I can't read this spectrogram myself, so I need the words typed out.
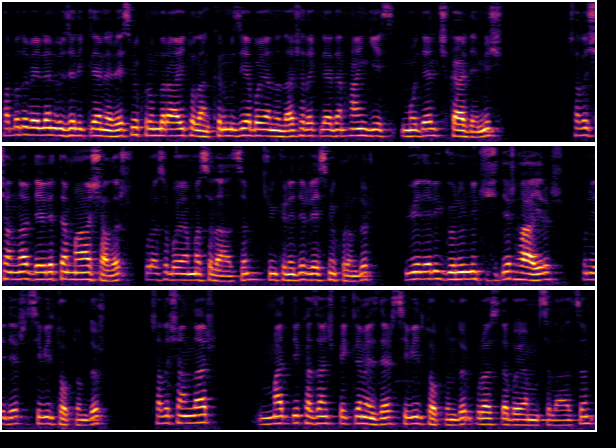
Tabloda verilen özelliklerine resmi kurumlara ait olan kırmızıya boyandığında aşağıdakilerden hangi model çıkar demiş. Çalışanlar devletten maaş alır. Burası boyanması lazım. Çünkü nedir? Resmi kurumdur. Üyeleri gönüllü kişidir. Hayır. Bu nedir? Sivil toplumdur. Çalışanlar maddi kazanç beklemezler. Sivil toplumdur. Burası da boyanması lazım.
